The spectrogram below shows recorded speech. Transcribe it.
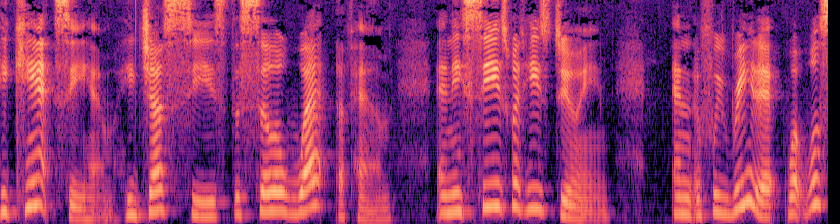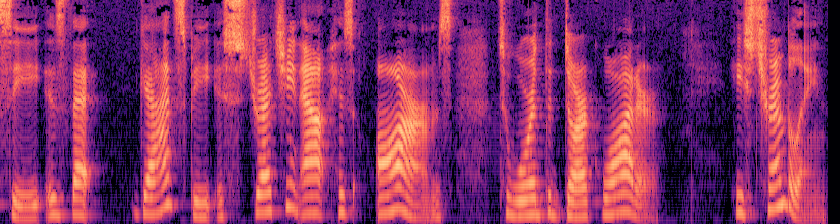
he can't see him. He just sees the silhouette of him and he sees what he's doing. And if we read it, what we'll see is that Gatsby is stretching out his arms toward the dark water. He's trembling.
